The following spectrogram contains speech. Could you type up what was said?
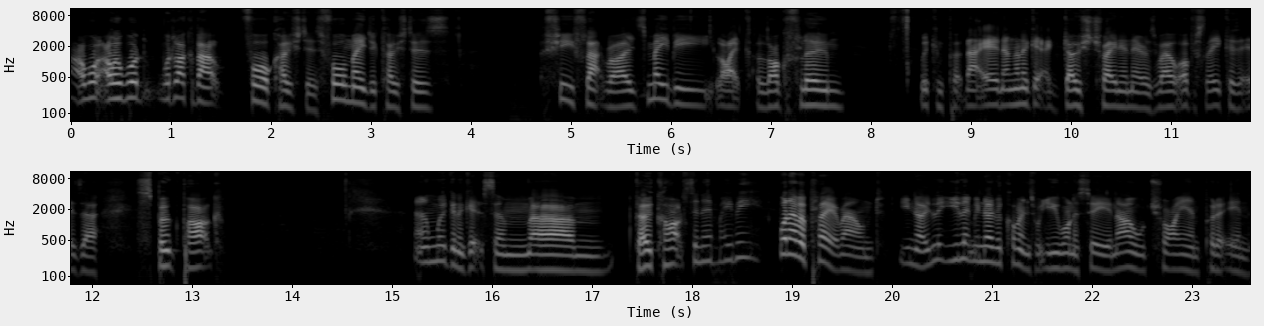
I, would would like about four coasters, four major coasters, a few flat rides, maybe like a log flume, we can put that in. I'm going to get a ghost train in there as well, obviously, because it is a spook park. And we're going to get some um, go-karts in it, maybe? A play around. You know, you let me know in the comments what you want to see, and I will try and put it in.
